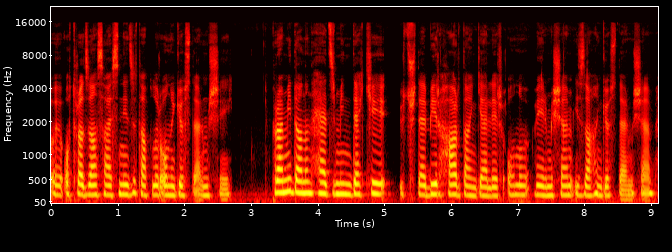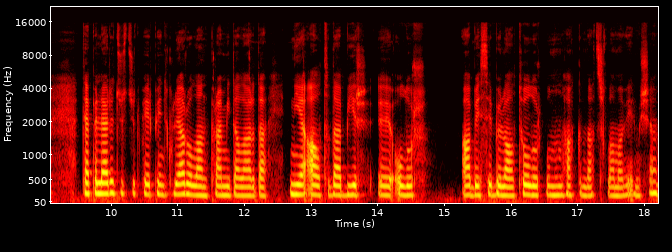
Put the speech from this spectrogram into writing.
e, oturacağın sahəsi necə tapılır, onu göstərmişik. Piramidanın həcmindəki üçdə bir hardan gəlir, onu vermişəm, izahını göstərmişəm. Təpələri cüt-cüt perpendikulyar olan piramidalarda niyə 6-da 1 e, olur, ABC bölü 6 olur, bunun haqqında açıqlama vermişəm.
